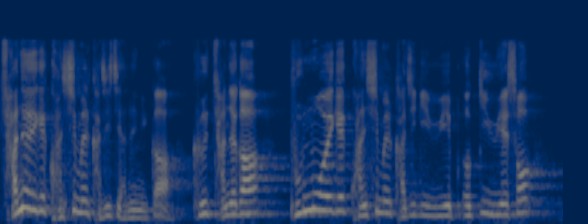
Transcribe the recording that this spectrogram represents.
자녀에게 관심을 가지지 않으니까 그 자녀가 부모에게 관심을 가지기 위해 얻기 위해서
